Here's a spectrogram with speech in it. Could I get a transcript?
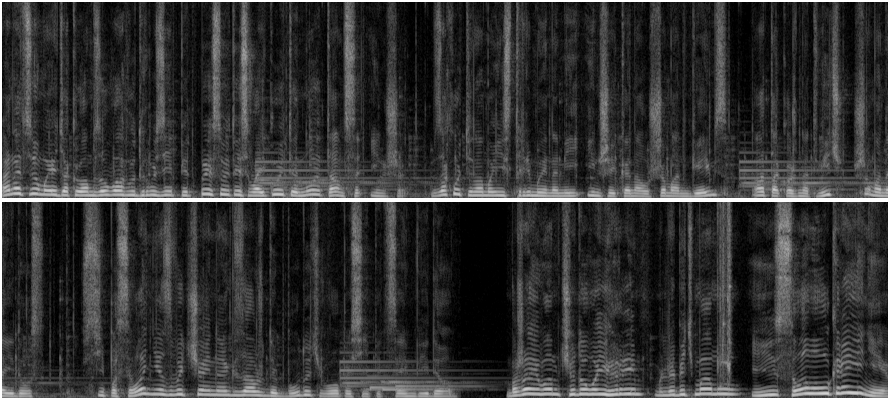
А на цьому я дякую вам за увагу, друзі. Підписуйтесь, лайкуйте, ну і там все інше. Заходьте на мої стріми на мій інший канал Shaman Games, а також на Twitch Shamanaidos. Всі посилання, звичайно, як завжди, будуть в описі під цим відео. Бажаю вам чудової гри, любіть маму і слава Україні!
